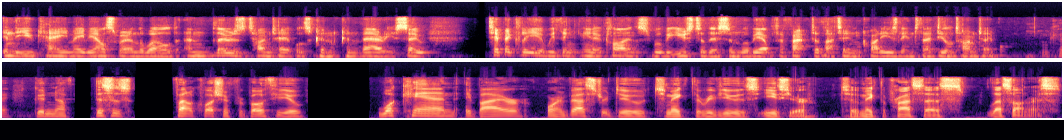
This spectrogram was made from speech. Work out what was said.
in the UK, maybe elsewhere in the world, and those timetables can can vary. So typically, we think you know clients will be used to this and will be able to factor that in quite easily into their deal timetable. Okay, good enough. This is final question for both of you. What can a buyer or investor do to make the reviews easier, to make the process less onerous?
